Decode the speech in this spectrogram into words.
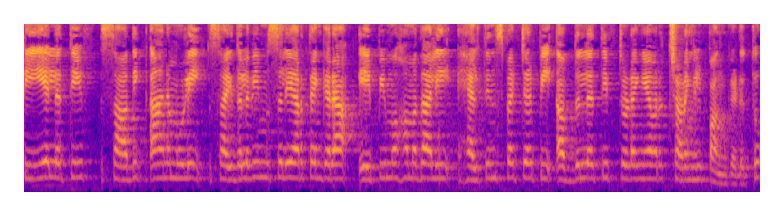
T A Latheef Sadiq Anamuli Saidalavi Musliyar Thenkara A P Muhammad Ali health inspector P Abdul Latheef തുടങ്ങിയവർ ചടങ്ങിൽ പങ്കെടുത്തു.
